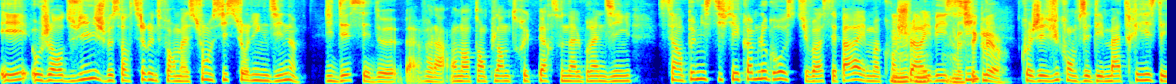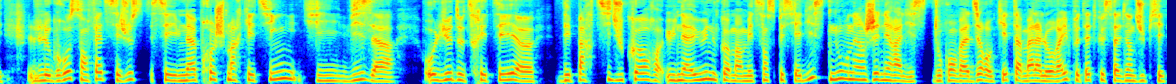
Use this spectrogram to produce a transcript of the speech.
Et aujourd'hui, je veux sortir une formation aussi sur LinkedIn. L'idée, c'est de, bah voilà, on entend plein de trucs, personal branding. C'est un peu mystifié comme le gros, tu vois. C'est pareil. Moi, quand je suis mm, mm. arrivée ici, quand j'ai vu qu'on faisait des matrices, des... le gros, en fait, c'est juste, c'est une approche marketing qui vise à au lieu de traiter euh, des parties du corps une à une comme un médecin spécialiste, nous on est un généraliste. Donc on va dire ok, t'as mal à l'oreille, peut-être que ça vient du pied.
